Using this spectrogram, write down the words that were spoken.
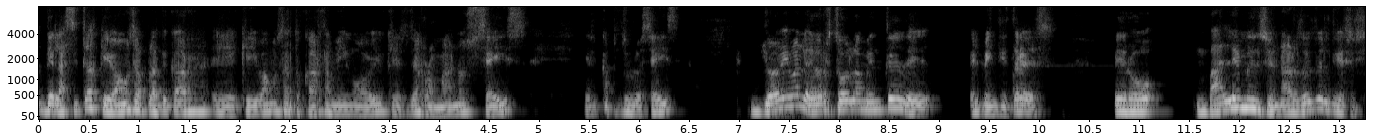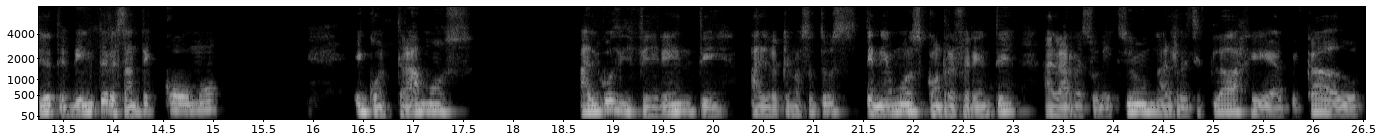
de las citas que íbamos a platicar, eh, que íbamos a tocar también hoy, que es de Romanos 6, el capítulo 6. Yo iba a leer solamente de el 23, pero vale mencionar desde el 17, bien interesante cómo encontramos algo diferente a lo que nosotros tenemos con referente a la resurrección, al reciclaje, al pecado,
